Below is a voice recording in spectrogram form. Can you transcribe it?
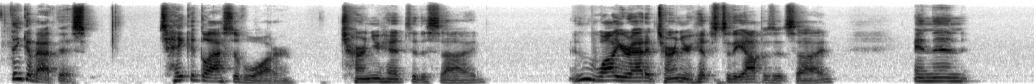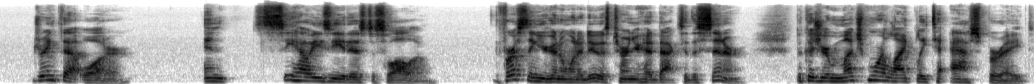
think about this. Take a glass of water, turn your head to the side, and while you're at it, turn your hips to the opposite side, and then drink that water and see how easy it is to swallow. The first thing you're going to want to do is turn your head back to the center because you're much more likely to aspirate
